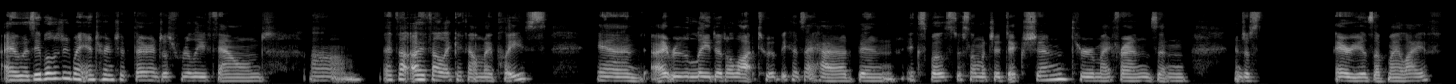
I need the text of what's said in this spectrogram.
I was able to do my internship there and just really found um, I felt I felt like I found my place and I related a lot to it because I had been exposed to so much addiction through my friends and and just areas of my life.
